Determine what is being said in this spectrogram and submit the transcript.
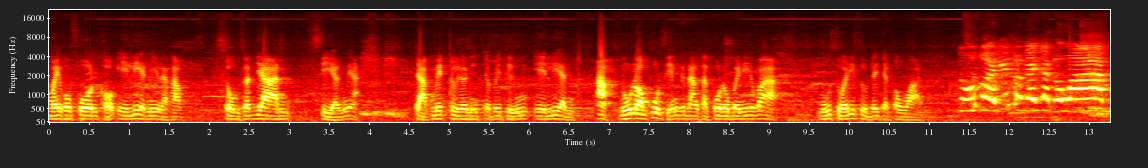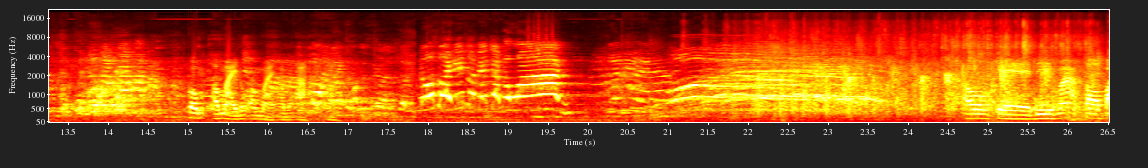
ไมโครโฟนของเอเลี่ยนนี่แหละครับ ส่งสัญญาณ เสียงเนี่ยจากเม็ดเกลือนี่จะไปถึงเอเลี่ยนอะหนูลองพูดเสียงดังๆตะโกนลงไปนี้ว่า หนูสวยที่สุดในจักรวาลหนูสวยที่สุดในจักรวาลก็เอาใหม่ดูเอาใหม่เอาใหม่อะอะหนูสวยที่สุดในจักรวาลโอ้ยโอเค ดีมากต่อไป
